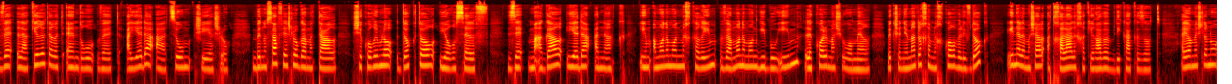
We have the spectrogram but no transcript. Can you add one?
ולהכיר יותר את אנדרו ואת הידע העצום שיש לו. בנוסף, יש לו גם אתר שקוראים לו דוקטור יורסלף. זה מאגר ידע ענק עם המון המון מחקרים והמון המון גיבויים לכל מה שהוא אומר. וכשאני אומרת לכם לחקור ולבדוק, הנה למשל התחלה לחקירה ובדיקה כזאת. היום יש לנו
